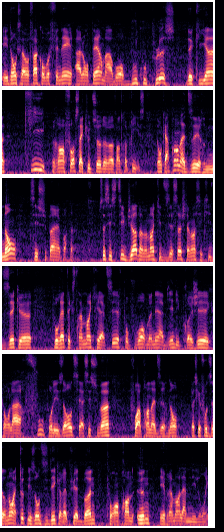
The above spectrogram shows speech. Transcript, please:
Et donc, ça va faire qu'on va finir à long terme à avoir beaucoup plus de clients qui renforcent la culture de notre entreprise. Donc, apprendre à dire non, c'est super important. Ça, c'est Steve Jobs, à un moment, qui disait ça, justement, c'est qu'il disait que pour être extrêmement créatif, pour pouvoir mener à bien des projets qui ont l'air fous pour les autres, c'est assez souvent, faut apprendre à dire non. Parce qu'il faut dire non à toutes les autres idées qui auraient pu être bonnes pour en prendre une et vraiment l'amener loin.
